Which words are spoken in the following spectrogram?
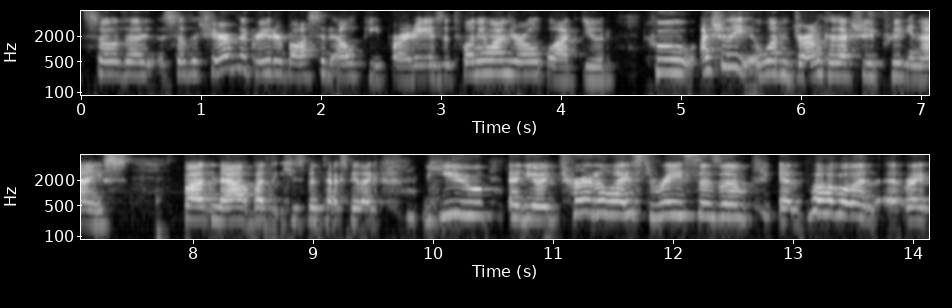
so the so the chair of the Greater Boston LP party is a 21 year old black dude who actually when drunk is actually pretty nice. But now but he's been texting me like you and you internalized racism and blah blah, blah and, uh, right.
